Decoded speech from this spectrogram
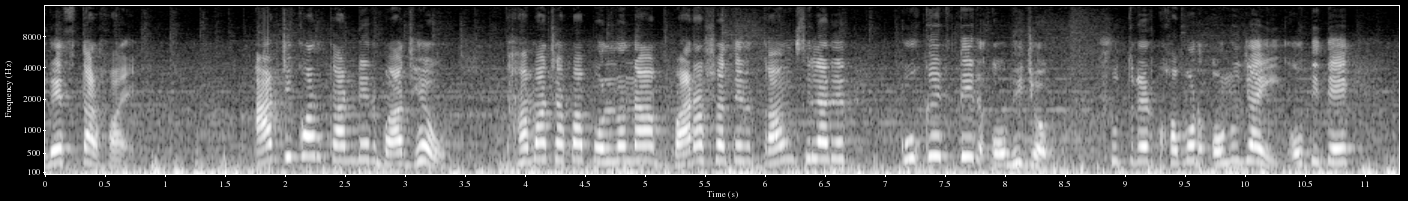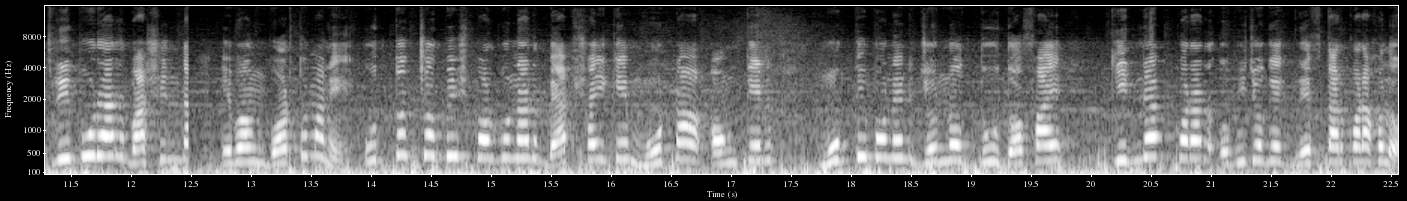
গ্রেফতার হয়। আরজিকর কাণ্ডের মাঝেও ধামাচাপা পড়ল না বারাসাতের কাউন্সিলরের কুকীর্তির অভিযোগ। সূত্রের খবর অনুযায়ী অতীতে ত্রিপুরার বাসিন্দা এবং বর্তমানে উত্তর চব্বিশ পরগনার ব্যবসায়ীকে মোটা অঙ্কের মুক্তিপণের জন্য দু দফায় কিডন্যাপ করার অভিযোগে গ্রেফতার করা হলো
